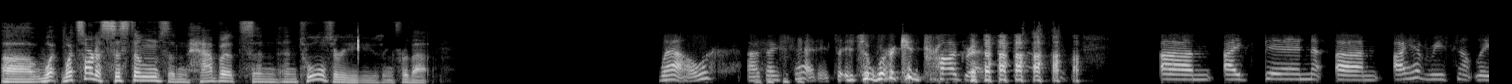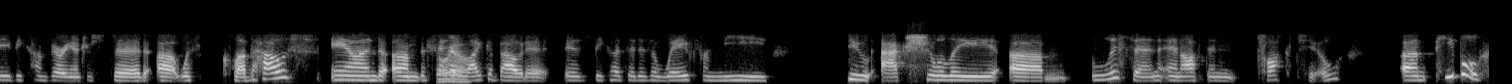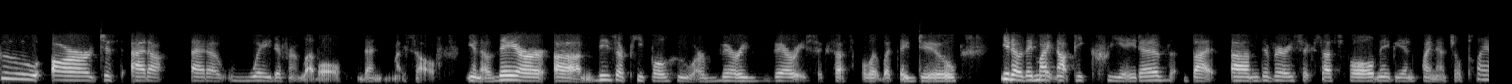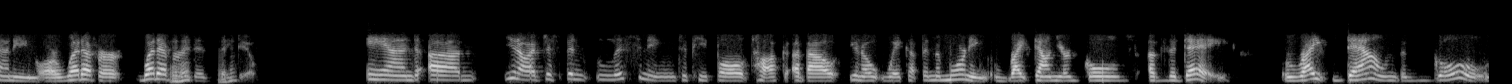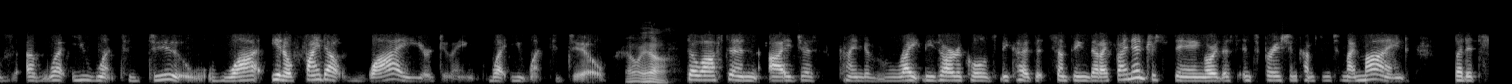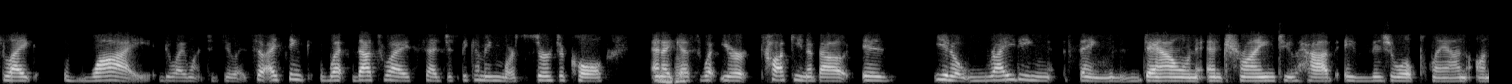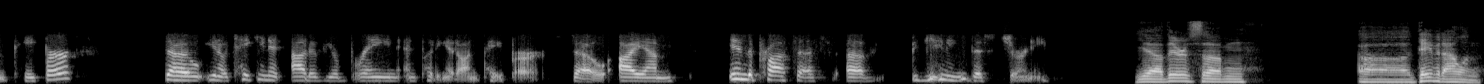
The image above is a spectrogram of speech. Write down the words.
uh, what what sort of systems and habits and, and tools are you using for that? Well, as I said, it's it's a work in progress. Um, I've been, um, I have recently become very interested uh, with Clubhouse. And um, the thing oh, yeah. I like about it is because it is a way for me to actually um, listen and often talk to um, people who are just at a at a way different level than myself. You know, they are um, these are people who are very very successful at what they do you know, they might not be creative, but um, they're very successful, maybe in financial planning or whatever, whatever mm-hmm. it is they mm-hmm. do. And um, you know, I've just been listening to people talk about, you know, wake up in the morning, write down your goals of the day, write down the goals of what you want to do. What you know find out why you're doing what you want to do. Oh yeah. So often i just kind of write these articles because it's something that i find interesting or this inspiration comes into my mind but it's like why do i want to do it? So i think what that's why i said just becoming more surgical. And mm-hmm. i guess what you're talking about is you know, writing things down and trying to have a visual plan on paper. So, you know, taking it out of your brain and putting it on paper. So, I am in the process of beginning this journey. Yeah, there's um, uh, David Allen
